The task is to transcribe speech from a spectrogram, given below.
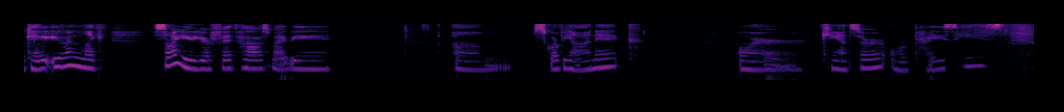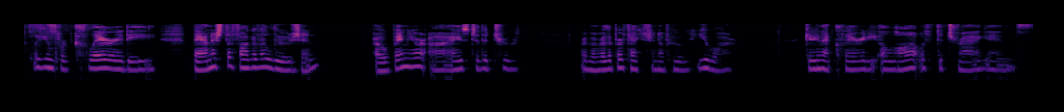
Okay, even like some of you, your fifth house might be um scorpionic or cancer or Pisces. Looking for clarity. Banish the fog of illusion. Open your eyes to the truth. Remember the perfection of who you are. Getting that clarity a lot with the dragons.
